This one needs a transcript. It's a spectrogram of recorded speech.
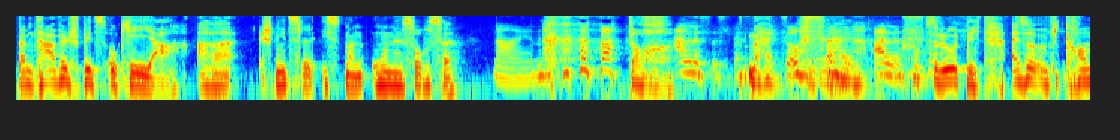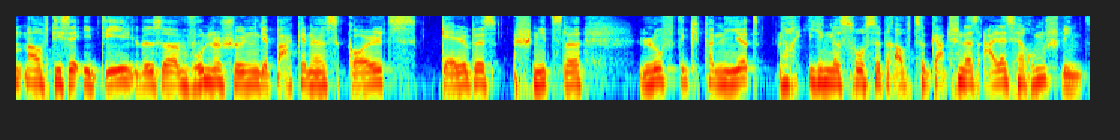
beim Tafelspitz okay, ja. Aber Schnitzel isst man ohne Soße. Nein. Doch. Alles ist besser. Nein. Soße. Nein. Alles. Absolut nicht. Also, wie kommt man auf diese Idee über so ein wunderschön gebackenes, goldgelbes Schnitzel, luftig paniert, noch irgendeine Soße drauf zu gatschen, dass alles herumschwimmt?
